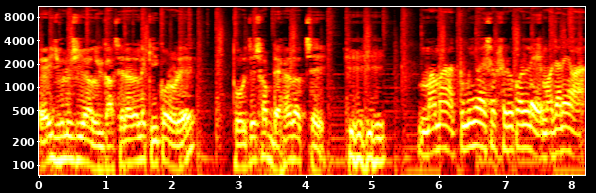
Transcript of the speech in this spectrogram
এই ঝুলু শিয়াল গাছের আড়ালে কি করো রে? তোর যে সব দেখা যাচ্ছে। মামা তুমিও এসব শুরু করলে মজা নেওয়া।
